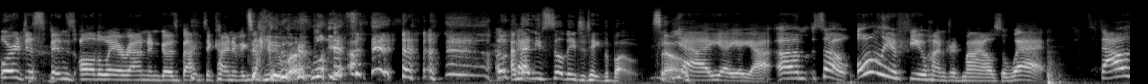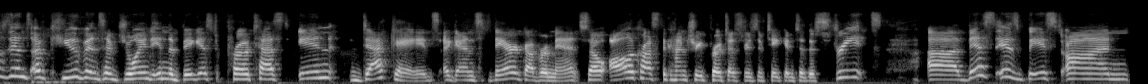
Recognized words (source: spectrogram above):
or it just spins all the way around and goes back to kind of exactly Cuba. was. okay. And then you still need to take the boat. So Yeah, yeah, yeah, yeah. Um, so only a few hundred miles away. Thousands of Cubans have joined in the biggest protest in decades against their government. So, all across the country, protesters have taken to the streets. Uh, this is based on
